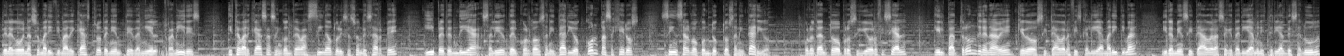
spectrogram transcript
de la Gobernación Marítima de Castro, teniente Daniel Ramírez, esta barcaza se encontraba sin autorización de zarpe y pretendía salir del cordón sanitario con pasajeros sin salvoconducto sanitario. Por lo tanto, prosiguió el oficial, el patrón de la nave quedó citado a la Fiscalía Marítima y también citado a la Secretaría Ministerial de Salud,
